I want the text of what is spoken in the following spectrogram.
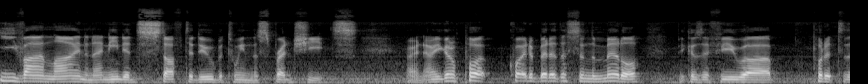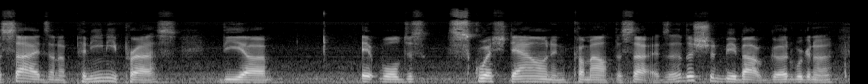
EVE Online and I needed stuff to do between the spreadsheets. Alright, now you're going to put quite a bit of this in the middle because if you uh, put it to the sides on a panini press, the uh, it will just squish down and come out the sides. Uh, this should be about good. We're to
